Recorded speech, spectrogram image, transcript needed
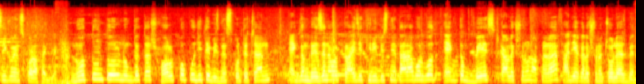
sequence করা থাকবে। নতুন তরুণ উদ্যোক্তা স্বল্প পুঁজিতে বিজনেস করতে চান একদম রিজনেবল প্রাইজে থ্রি পিস নিয়ে তারা বলব একদম বেস্ট কালেকশন হলো আপনারা ফারিয়া কালেকশনে চলে আসবেন।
